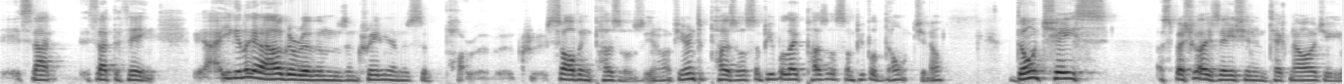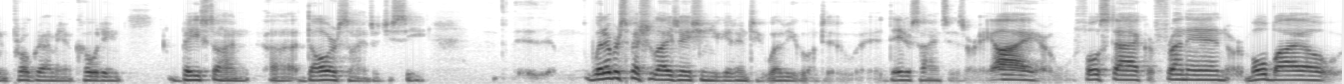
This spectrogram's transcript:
it's not it's not the thing. Uh, you can look at algorithms and creating them as solving puzzles. You know, if you're into puzzles, some people like puzzles, some people don't. You know, don't chase a specialization in technology and programming and coding based on uh, dollar signs that you see. Whatever specialization you get into, whether you go into data sciences or AI or full stack or front end or mobile,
